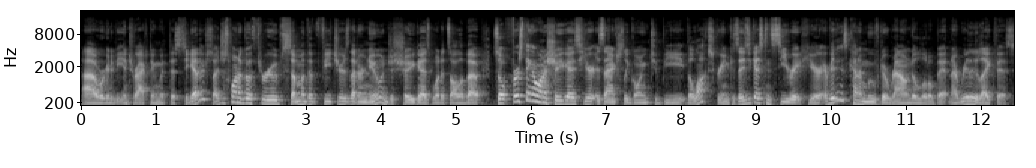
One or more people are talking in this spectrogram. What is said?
Uh, we're gonna be interacting with this together. So I just wanna go through some of the features that are new and just show you guys what it's all about. So first thing I wanna show you guys here is actually going to be the lock screen. Cause as you guys can see right here, everything's kind of moved around a little bit bit, and I really like this.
